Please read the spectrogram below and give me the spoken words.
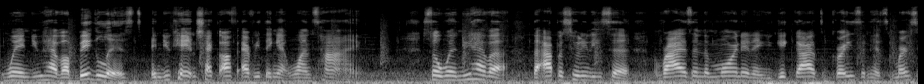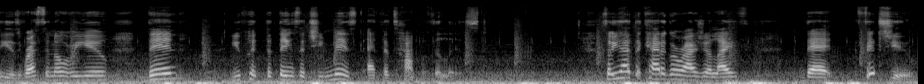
when you have a big list and you can't check off everything at one time. So when you have a the opportunity to rise in the morning and you get God's grace and his mercy is resting over you, then you put the things that you missed at the top of the list. So you have to categorize your life that fits you.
